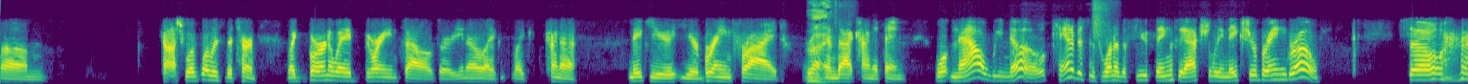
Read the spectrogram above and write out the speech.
um, gosh, what what was the term? Like burn away brain cells, or you know, like like kind of make you your brain fried right. and that kind of thing. Well, now we know cannabis is one of the few things that actually makes your brain grow. So,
